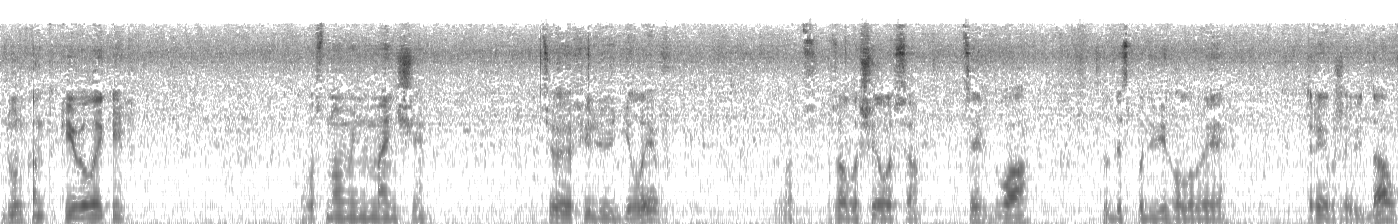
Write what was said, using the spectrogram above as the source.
Дункан такий великий, в основному він менший. Цю еофілію ділив. От, залишилося цих два. Тут десь по дві голови. Три вже віддав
